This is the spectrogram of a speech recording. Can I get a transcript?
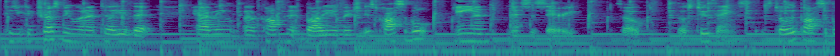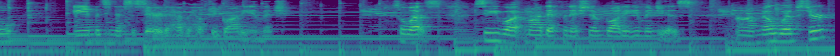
because you can trust me when I tell you that having a confident body image is possible and necessary. So, those two things it's totally possible and it's necessary to have a healthy body image. So, let's see what my definition of body image is. Um, no Webster,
